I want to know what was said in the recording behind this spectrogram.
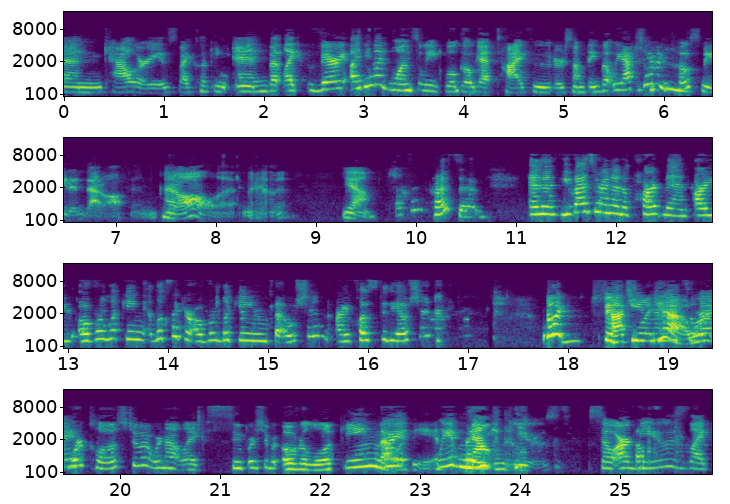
and calories by cooking in, but like very I think like once a week we'll go get Thai food or something, but we actually haven't mm-hmm. postmated that often at all. Yeah. That's impressive. And then you guys are in an apartment. Are you overlooking? It looks like you're overlooking the ocean. Are you close to the ocean? We're like 15 Actually, minutes yeah, away. we're we're close to it. We're not like super super overlooking. That we, would be. we have mountain views. So our Oh. views like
